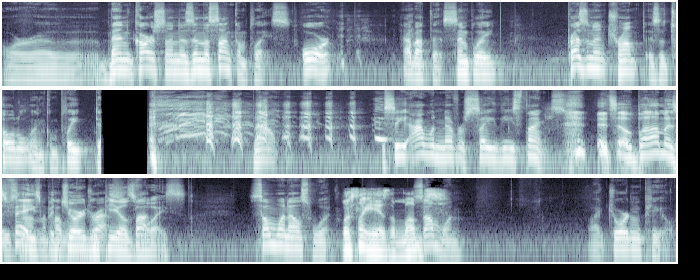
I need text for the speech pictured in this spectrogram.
or uh, Ben Carson is in the sunken place, or how about this? Simply, President Trump is a total and complete. dick." now, you see, I would never say these things. It's Obama's face, but public Jordan address, Peele's but- voice. Someone else would. Looks like he has the mumps. Someone like Jordan Peele.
